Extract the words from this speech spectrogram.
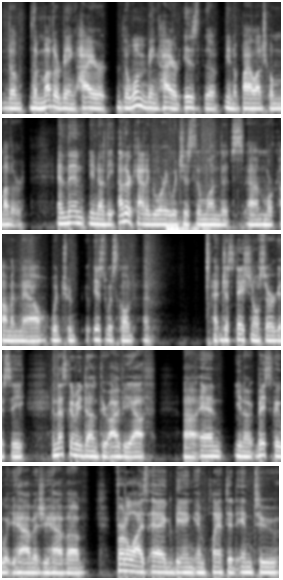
The the mother being hired, the woman being hired is the you know biological mother, and then you know the other category, which is the one that's um, more common now, which is what's called uh, gestational surrogacy, and that's going to be done through IVF. Uh, and you know basically what you have is you have a um, fertilized egg being implanted into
